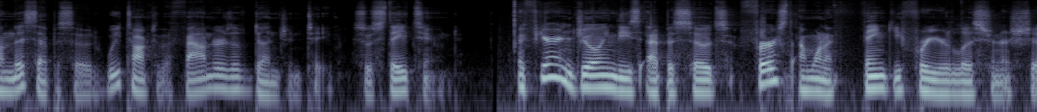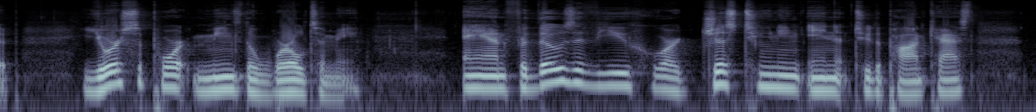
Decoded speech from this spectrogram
On this episode, we talk to the founders of Dungeon Tape, so stay tuned. If you're enjoying these episodes, first I want to thank you for your listenership. Your support means the world to me. And for those of you who are just tuning in to the podcast,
